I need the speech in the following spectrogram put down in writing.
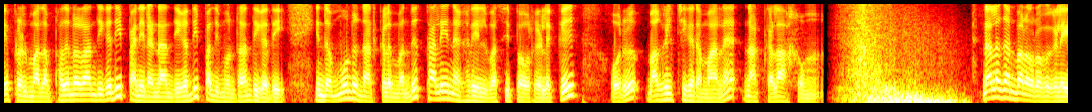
ஏப்ரல் மாதம் பதினோராம் தேதி பன்னிரெண்டாம் தேதி பதிமூன்றாம் தேதி இந்த மூன்று நாட்களும் வந்து தலைநகரில் வசிப்பவர்களுக்கு ஒரு மகிழ்ச்சிகரமான நாட்களாகும். நல்லதன்பான உறவுகளை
